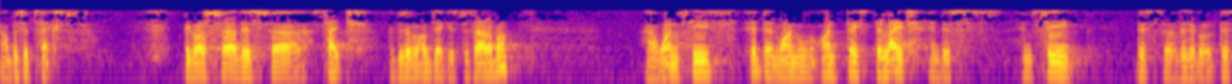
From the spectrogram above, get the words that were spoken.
opposite sex. Because uh, this uh, sight, the visible object is desirable, uh, one sees it and one, one takes delight in this, in seeing this uh, visible, this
